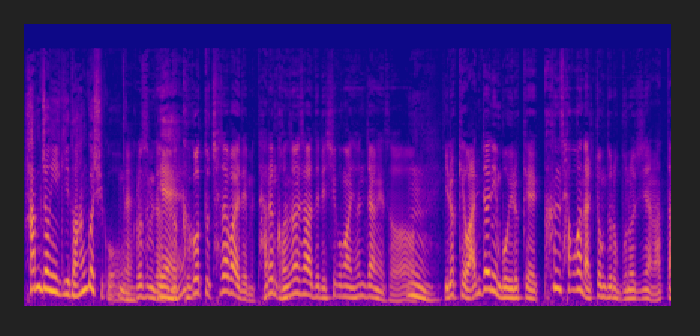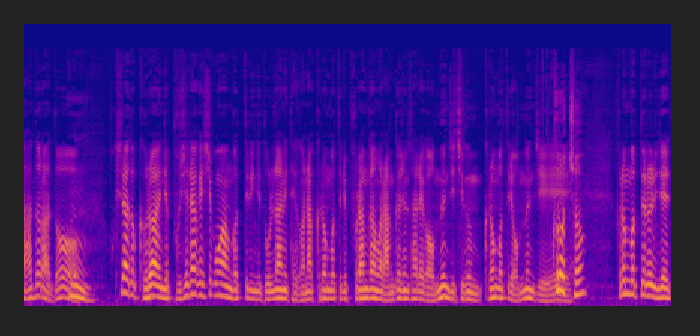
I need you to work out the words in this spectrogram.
함정이기도 한 것이고. 네. 그렇습니다. 예. 그것도 찾아봐야 됩니다. 다른 건설사들이 시공한 현장에서 음. 이렇게 완전히 뭐 이렇게 큰 사고가 날 정도로 무너지지 않았다 하더라도 음. 혹시라도 그러한 이제 부실하게 시공한 것들이 이제 논란이 되거나 그런 것들이 불안감을 안겨준 사례가 없는지 지금 그런 것들이 없는지 그렇죠. 그런 것들을 이제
